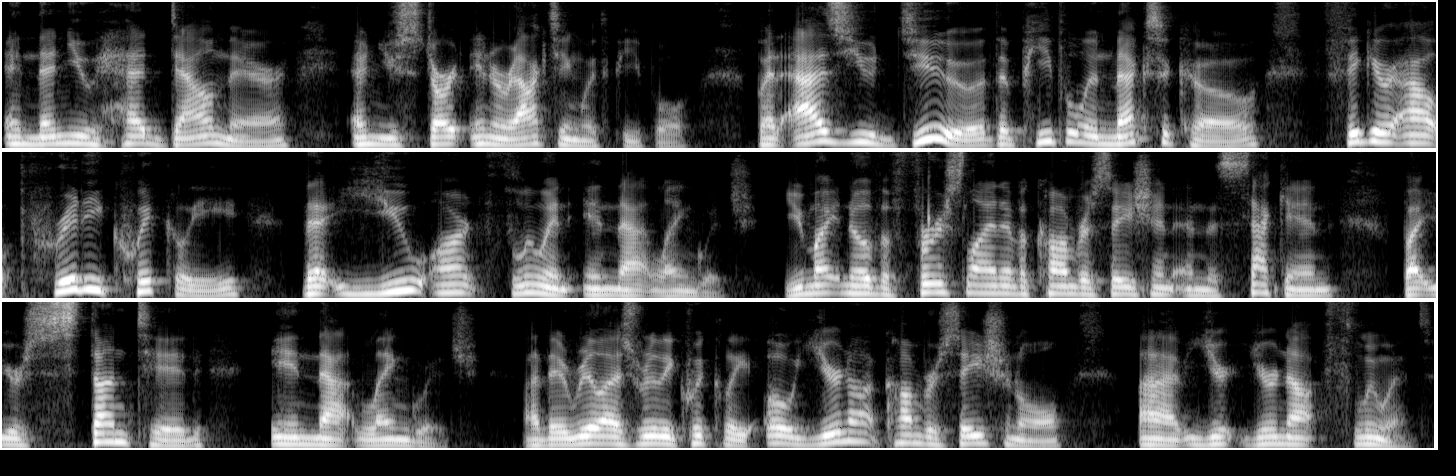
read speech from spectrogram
and then you head down there and you start interacting with people. But as you do, the people in Mexico figure out pretty quickly that you aren't fluent in that language. You might know the first line of a conversation and the second, but you're stunted in that language. Uh, they realize really quickly, oh, you're not conversational, uh, you're, you're not fluent.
